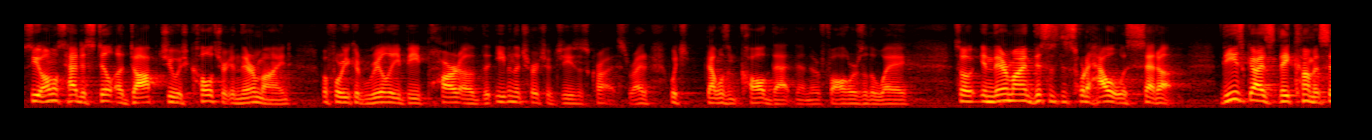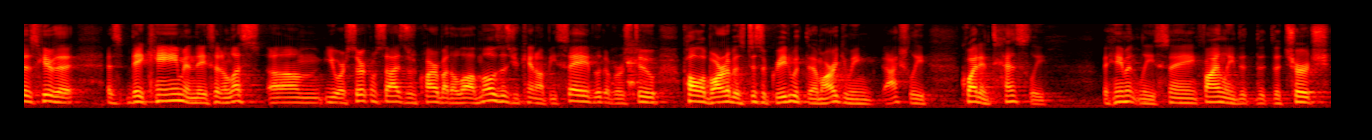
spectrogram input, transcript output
So you almost had to still adopt Jewish culture in their mind before you could really be part of the, even the Church of Jesus Christ, right? Which that wasn't called that then. They're followers of the way. So in their mind, this is sort of how it was set up. These guys, they come, it says here that as they came and they said, unless um, you are circumcised as required by the law of Moses, you cannot be saved. Look at verse 2. Paul and Barnabas disagreed with them, arguing actually quite intensely, vehemently, saying, finally, the, the, the church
